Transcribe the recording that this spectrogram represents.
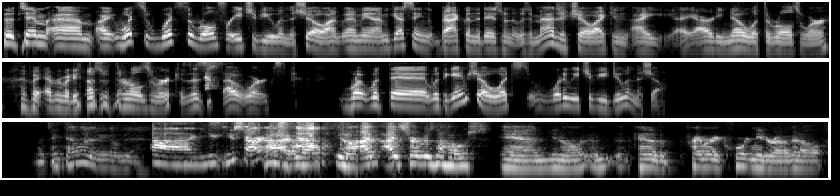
so tim um all right, what's what's the role for each of you in the show I, I mean i'm guessing back in the days when it was a magic show i can i i already know what the roles were everybody knows what the roles were because that's just how it works what with the with the game show what's what do each of you do in the show I take that one. Or you want me to? Uh, you, you start. All right. Uh, Well, you know, I, I serve as the host and, you know, and, and kind of the primary coordinator of it. I'll,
